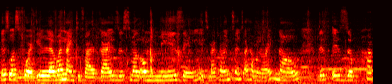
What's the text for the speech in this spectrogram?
This was for 11.95 guys. This smell amazing. It's my current scent i have on right now. This is the pack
